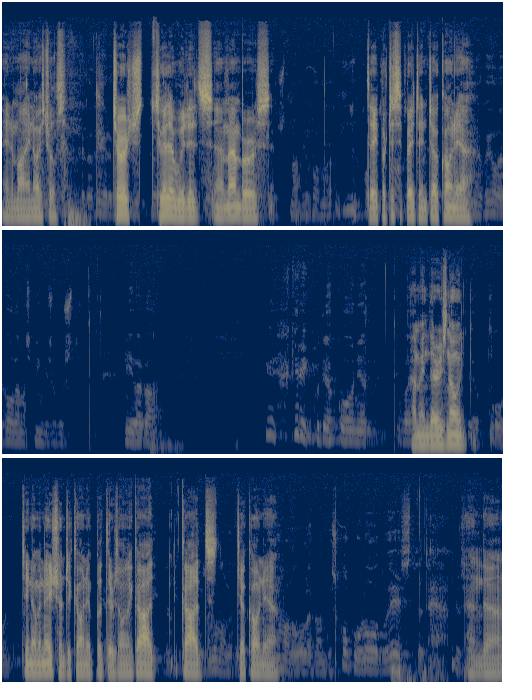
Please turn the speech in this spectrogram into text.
in my nostrils. Church, together with its uh, members, they participate in diaconia. I mean, there is no denomination diaconia, but there's only God, God's diaconia and uh,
